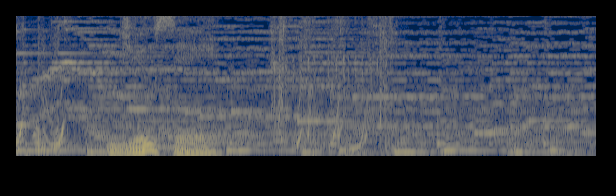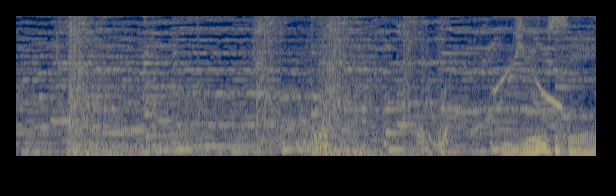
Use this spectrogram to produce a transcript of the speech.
Juicy. Juicy.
